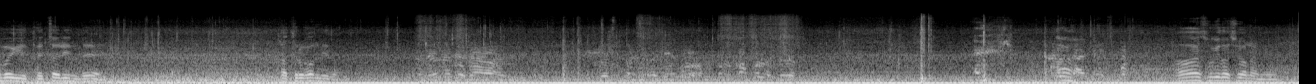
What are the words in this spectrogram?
1900이 대짜리인데 다 들어갑니다. 아, 아 속이 다 시원하네.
